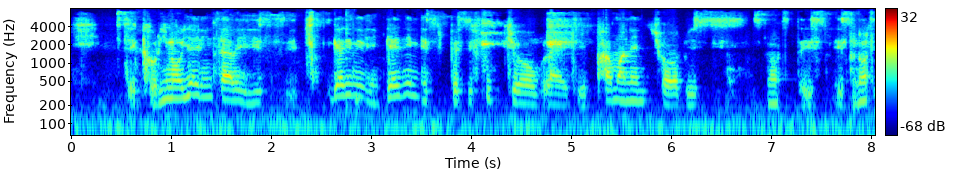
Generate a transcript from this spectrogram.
It's still cool. You know, yeah, in Italy, is getting a, getting a specific job, like a permanent job, is it's not it's, it's not.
